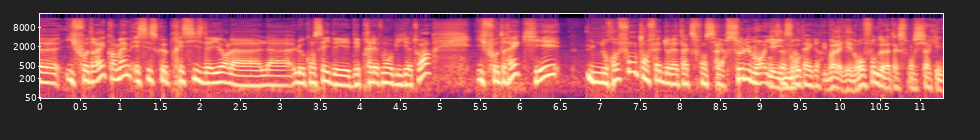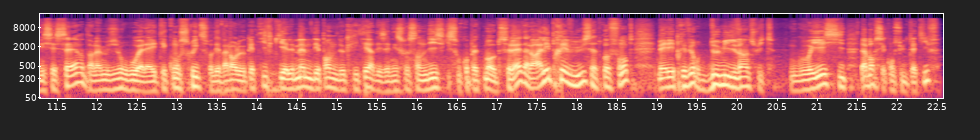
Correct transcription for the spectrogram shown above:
euh, il faudrait quand même, et c'est ce que précise d'ailleurs le Conseil des, des prélèvements obligatoires, il faudrait qu'il y ait une refonte en fait de la taxe foncière. Absolument, il y, a une, voilà, il y a une refonte de la taxe foncière qui est nécessaire dans la mesure où elle a été construite sur des valeurs locatives qui elles-mêmes dépendent de critères des années 70 qui sont complètement obsolètes. Alors elle est prévue, cette refonte, mais elle est prévue en 2028. Donc vous voyez, si d'abord c'est consultatif,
